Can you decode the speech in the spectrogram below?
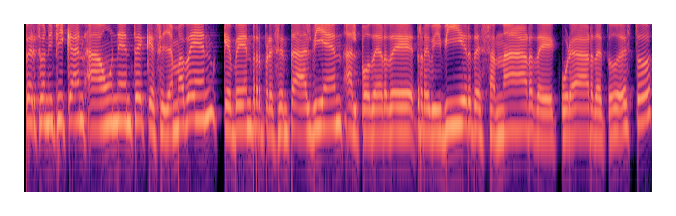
personifican a un ente que se llama Ben, que Ben representa al bien, al poder de revivir, de sanar, de curar, de todo esto.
